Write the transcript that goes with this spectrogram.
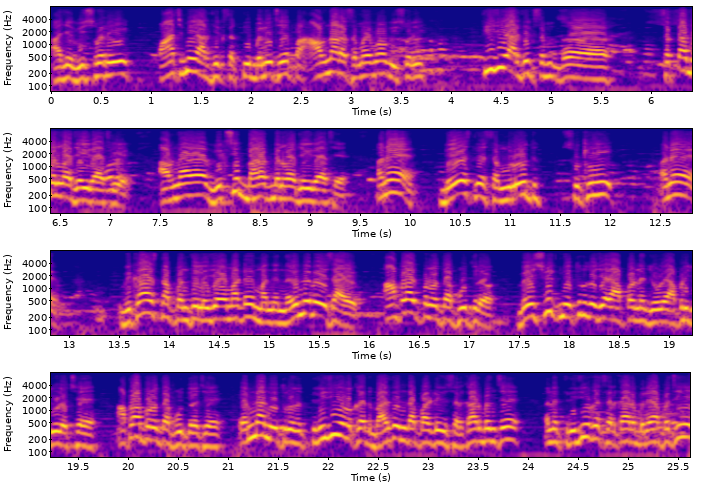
આજે વિશ્વની પાંચમી આર્થિક શક્તિ બની છે, પણ આવનારા સમયમાં વિશ્વની ત્રીજી આર્થિક સત્તા બનવા જઈ રહ્યા છીએ. આવનારા વિકસિત ભારત બનવા જઈ રહ્યા છે. અને દેશને સમૃદ્ધ, સુખી અને વિકાસના પંથે લઈ જવા માટે માન્ય નરેન્દ્રભાઈ સાહેબ, આપણા જ પનોતા પુત્ર વૈશ્વિક નેતૃત્વ જ્યારે આપણને જોડે આપણી જોડે છે આપણા પનોતા પુત્ર છે એમના નેતૃત્વ ત્રીજી વખત ભારતીય જનતા પાર્ટીની સરકાર બનશે અને ત્રીજી વખત સરકાર બન્યા પછી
